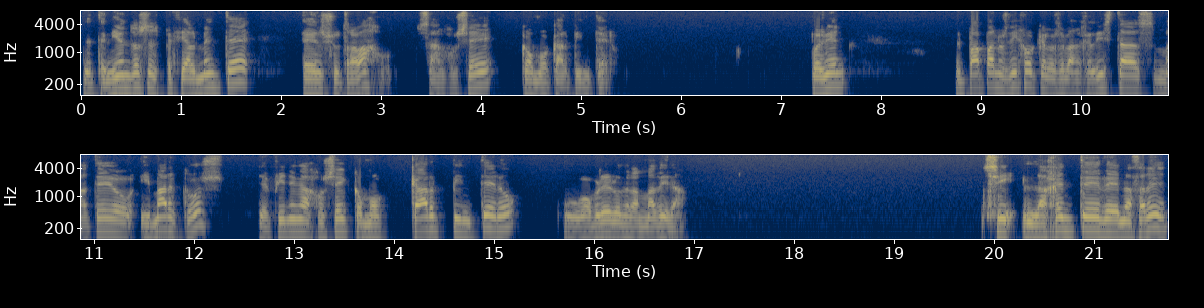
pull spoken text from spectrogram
deteniéndose especialmente en su trabajo, San José como carpintero. Pues bien, el Papa nos dijo que los evangelistas Mateo y Marcos definen a José como carpintero u obrero de la madera. Sí, la gente de Nazaret,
